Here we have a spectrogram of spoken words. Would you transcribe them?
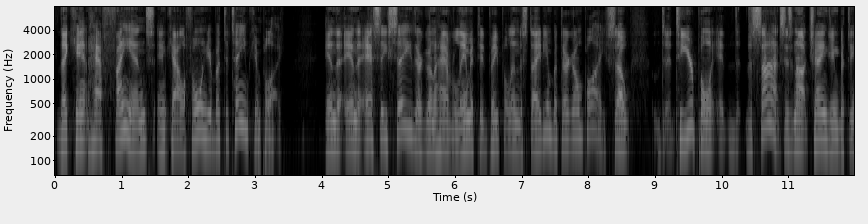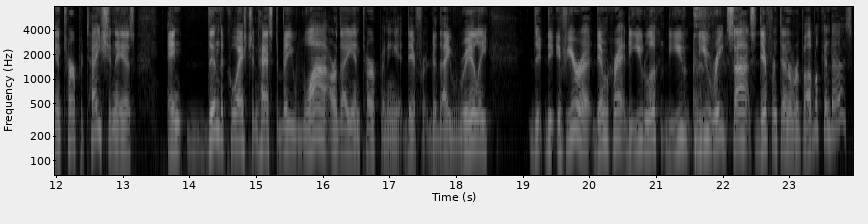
They can't have fans in California, but the team can play. In the in the SEC, they're going to have limited people in the stadium, but they're going to play. So, t- to your point, it, th- the science is not changing, but the interpretation is. And then the question has to be, why are they interpreting it different? Do they really? Do, do, if you're a Democrat, do you look? Do you do you read science different than a Republican does?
